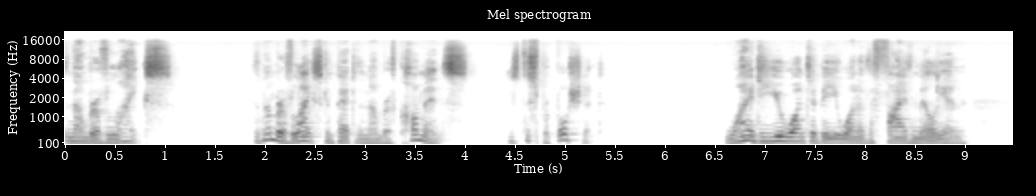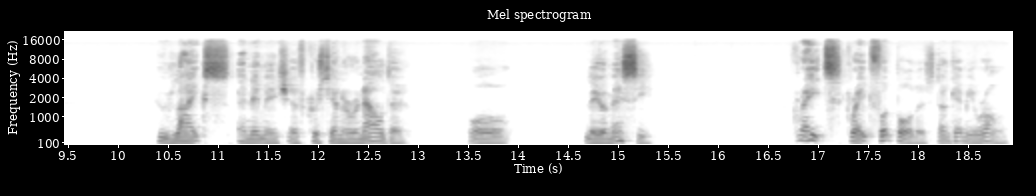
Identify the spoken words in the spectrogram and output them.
the number of likes. The number of likes compared to the number of comments is disproportionate. Why do you want to be one of the five million who likes an image of Cristiano Ronaldo or Leo Messi? Great, great footballers, don't get me wrong.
